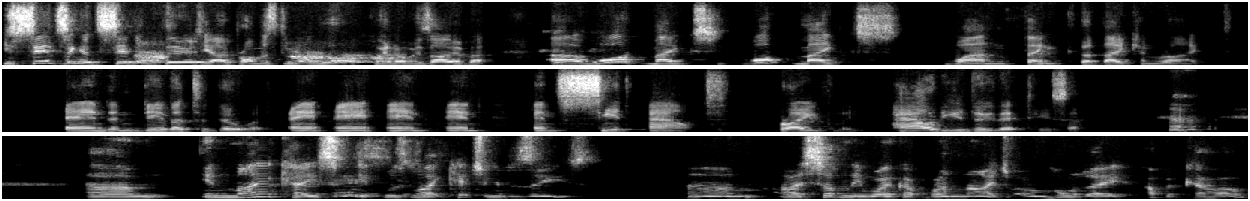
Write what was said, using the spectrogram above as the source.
He's sensing at 7.30. I promised him a walk when it was over. Uh, what makes what makes one think that they can write? and endeavor to do it and, and, and, and, and set out bravely. How do you do that, Tessa? um, in my case, it was like catching a disease. Um, I suddenly woke up one night on holiday up at Kawau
